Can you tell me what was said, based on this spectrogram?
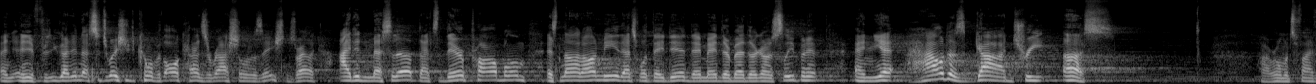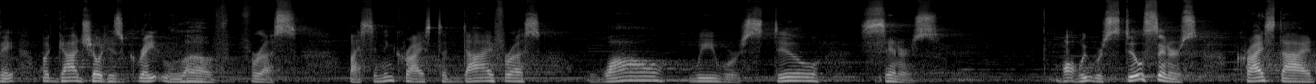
And, and if you got in that situation, you'd come up with all kinds of rationalizations, right? Like, I didn't mess it up. That's their problem. It's not on me. That's what they did. They made their bed. They're going to sleep in it. And yet, how does God treat us? Uh, Romans 5 8. But God showed his great love for us by sending Christ to die for us while we were still sinners. While we were still sinners, Christ died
